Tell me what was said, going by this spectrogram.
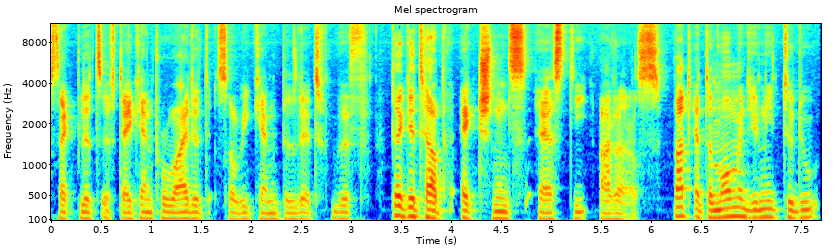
StackBlitz if they can provide it so we can build it with the GitHub actions as the others. But at the moment you need to do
